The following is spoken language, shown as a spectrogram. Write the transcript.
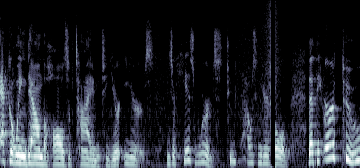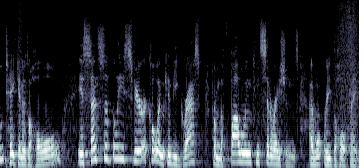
echoing down the halls of time to your ears. These are his words, 2,000 years old. That the earth too, taken as a whole, is sensibly spherical and can be grasped from the following considerations. I won't read the whole thing.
